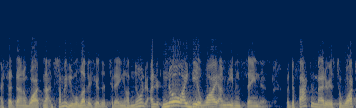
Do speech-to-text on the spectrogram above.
I sat down and watched. Not, some of you will love it here today, and you'll have no under, no idea why I'm even saying this. But the fact of the matter is, to watch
